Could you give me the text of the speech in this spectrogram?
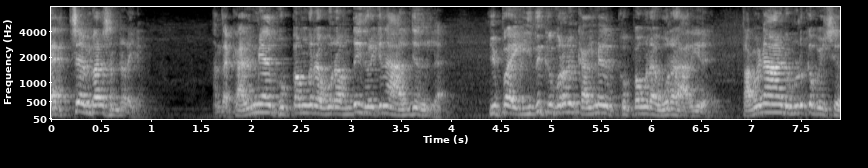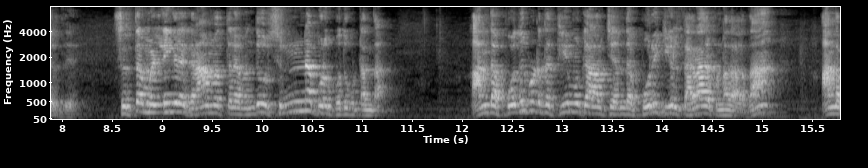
லட்சம் பேர் சென்றடையும். அந்த கல்மியால் குப்பங்கிற ஊரை வந்து இது வரைக்கும் நான் அறிஞ்சதில்லை. இப்போ இதுக்கு பிறகு கல்மியால் குப்பங்கிற ஊரை அறிகிறேன் தமிழ்நாடு முழுக்க போய் சேருது. சித்தமல்லிங்கிற கிராமத்தில் வந்து ஒரு சின்ன ஒரு பொதுக்கூட்டம் தான். அந்த பொதுக்கூட்டத்தை திமுகவை சேர்ந்த பொறுக்கிகள் தகராறு பண்ணதால தான் அந்த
